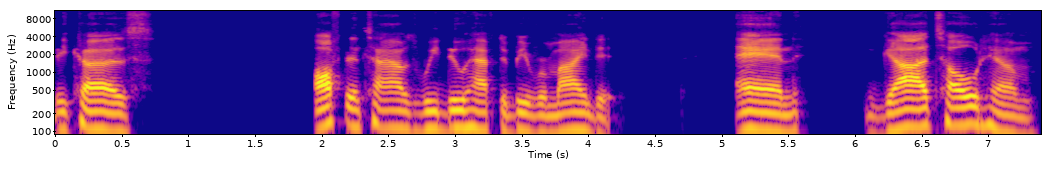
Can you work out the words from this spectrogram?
because oftentimes we do have to be reminded. And God told him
